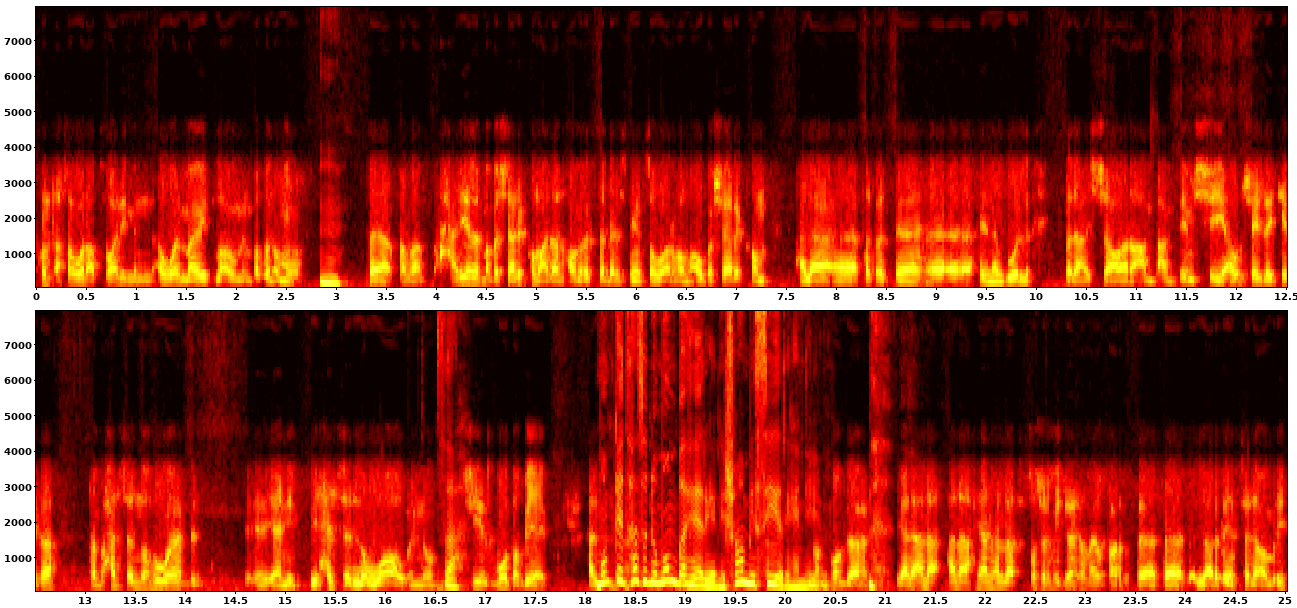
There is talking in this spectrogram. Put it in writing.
كنت أصور أطفالي من أول ما يطلعوا من بطن أمهم. فحاليا لما بشاركهم على عمر السبع سنين صورهم أو بشاركهم على فترة خلينا نقول طلع الشعر عم عم بيمشي أو شيء زي كذا فبحس إنه هو يعني بيحس إنه واو إنه شيء مو طبيعي ممكن تحس إنه منبهر يعني شو عم بيصير يعني؟ منبهر. يعني أنا أنا أحيانا هلأ في ال social media لما يقارب ال 40 سنة عمري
